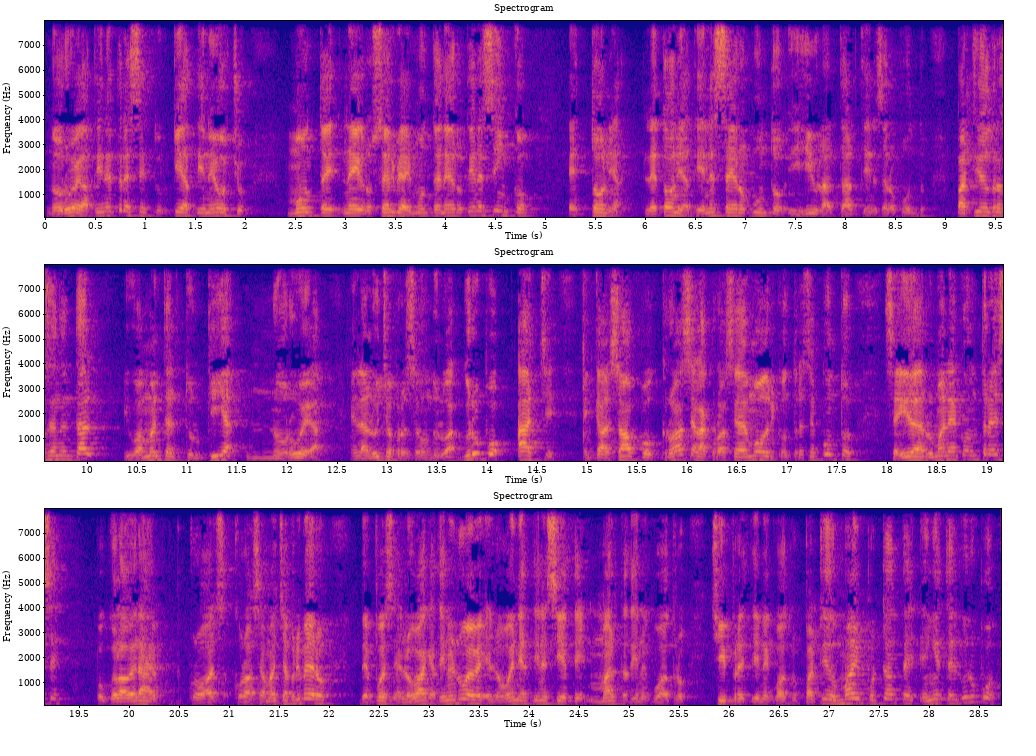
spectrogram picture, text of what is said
Noruega tiene 13, Turquía tiene 8, Montenegro, Serbia y Montenegro tiene 5, Estonia, Letonia tiene 0 puntos y Gibraltar tiene 0 puntos. Partido trascendental, igualmente el Turquía-Noruega en la lucha por el segundo lugar. Grupo H, encabezado por Croacia, la Croacia de Modric con 13 puntos, seguida de Rumania con 13, poco la verás, Croacia, Croacia marcha primero, Después Eslovaquia tiene 9, Eslovenia tiene 7, Malta tiene 4, Chipre tiene 4. Partidos más importantes en este grupo,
